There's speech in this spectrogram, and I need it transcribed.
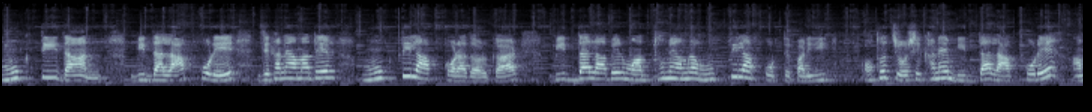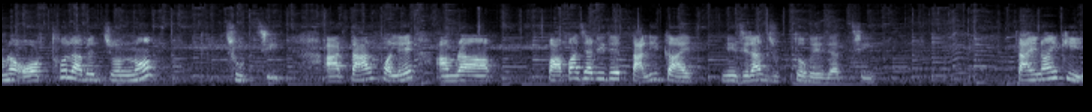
মুক্তি দান, বিদ্যা লাভ করে যেখানে আমাদের মুক্তি লাভ করা দরকার, বিদ্যা লাভের মাধ্যমে আমরা মুক্তি লাভ করতে পারি। অথচ সেখানে বিদ্যা লাভ করে আমরা অর্থ লাভের জন্য ছুটছি। আর তার ফলে আমরা পাপাচারীদের তালিকায় নিজেরা যুক্ত হয়ে যাচ্ছি। তাই নয় কি?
